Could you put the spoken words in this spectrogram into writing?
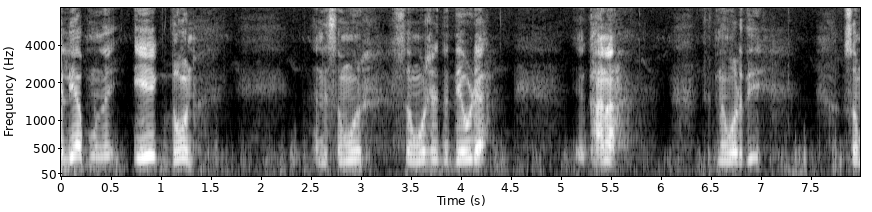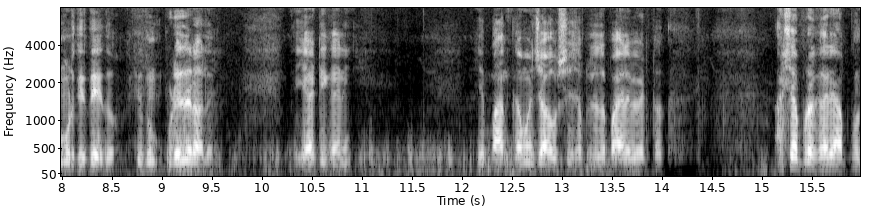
खाली आपण एक दोन आणि समोर समोरच्या इथे देवड्या एक घाणा तिथनं वरती समोर तिथे येतो. तिथून पुढे जर आलं तर या ठिकाणी हे बांधकामाचे अवशेष आपल्याला पाहायला भेटतात. अशा प्रकारे आपण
